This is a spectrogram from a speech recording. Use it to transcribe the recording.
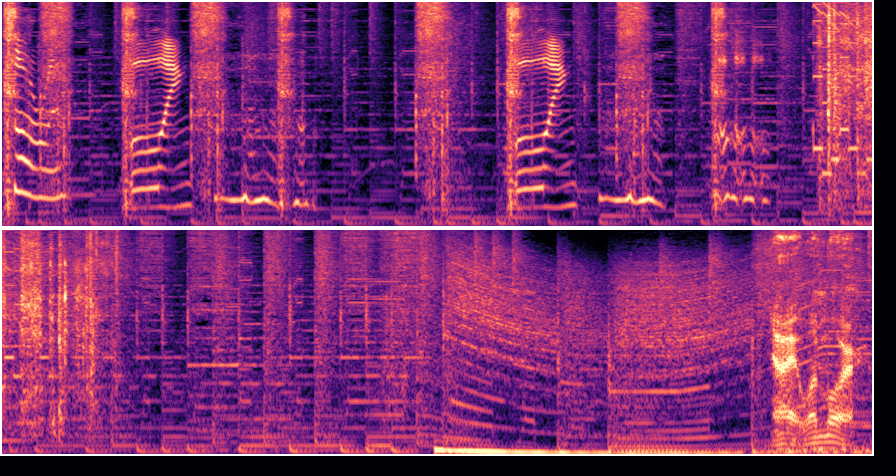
Sorry. Boing. Boing. All right, one more.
